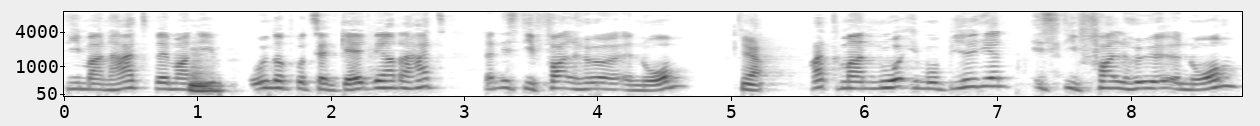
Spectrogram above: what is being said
die man hat, wenn man hm. eben 100% Geldwerte hat, dann ist die Fallhöhe enorm. Ja. Hat man nur Immobilien, ist die Fallhöhe enorm.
